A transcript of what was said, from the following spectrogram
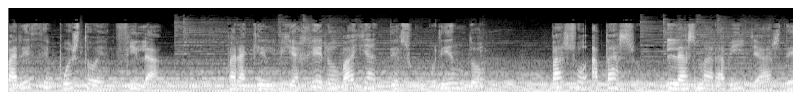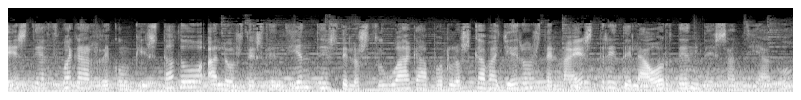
parece puesto en fila para que el viajero vaya descubriendo paso a paso las maravillas de este Azuaga reconquistado a los descendientes de los Zuaga por los caballeros del Maestre de la Orden de Santiago.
